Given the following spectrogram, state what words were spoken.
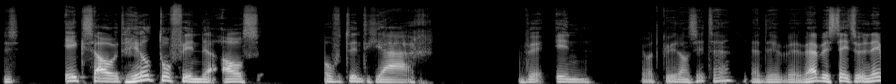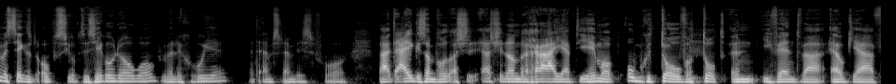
dus ik zou het heel tof vinden als over twintig jaar we in, ja, wat kun je dan zitten? We, hebben steeds, we nemen steeds de optie op de Ziggo Dome ook. We willen groeien met Amsterdam Business Forum. Maar uiteindelijk is dan bijvoorbeeld, als je, als je dan de RAI hebt die helemaal omgetoverd tot een event waar elk jaar 5.000,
